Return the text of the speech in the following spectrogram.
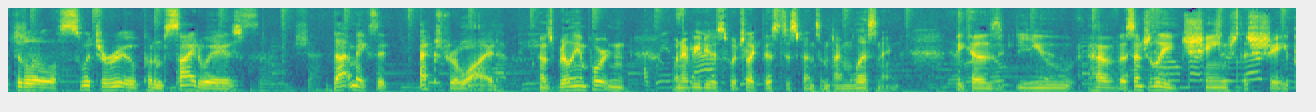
did a little switcheroo, put them sideways. That makes it extra wide. Now it's really important whenever you do a switch like this to spend some time listening because you have essentially changed the shape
